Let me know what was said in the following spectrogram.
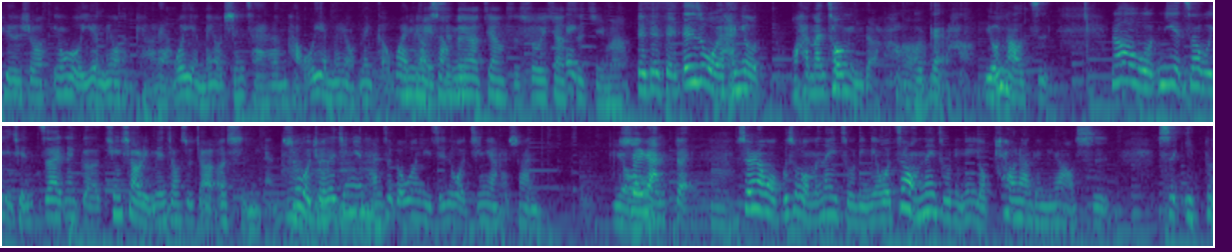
譬如说，因为我也没有很漂亮，我也没有身材很好，我也没有那个外表上面。你每次都要这样子说一下自己吗？对对对，但是我很有，我还蛮聪明的，好，OK，好，有脑子。然后我你也知道，我以前在那个军校里面教书教了二十年，所以我觉得今天谈这个问题，其实我经验还算有。虽然对，虽然我不是我们那一组里面，我知道我们那组里面有漂亮的女老师，是一对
